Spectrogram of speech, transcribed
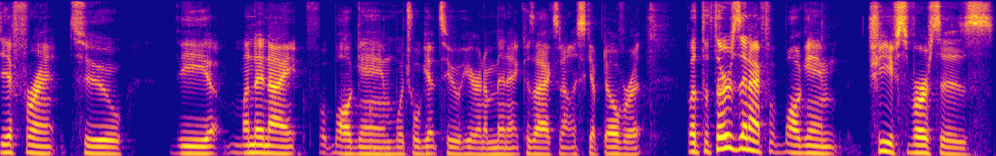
different to the Monday night football game, which we'll get to here in a minute because I accidentally skipped over it. But the Thursday night football game, Chiefs versus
